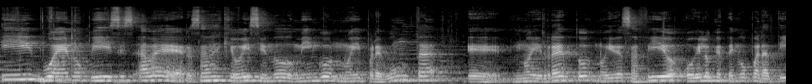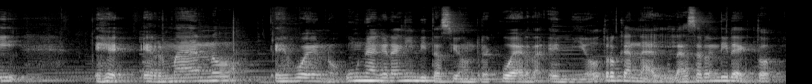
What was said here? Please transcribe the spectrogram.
Y bueno, Piscis, a ver, sabes que hoy siendo domingo no hay pregunta, eh, no hay reto, no hay desafío. Hoy lo que tengo para ti, eh, hermano, es bueno, una gran invitación. Recuerda, en mi otro canal, Lázaro en directo,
